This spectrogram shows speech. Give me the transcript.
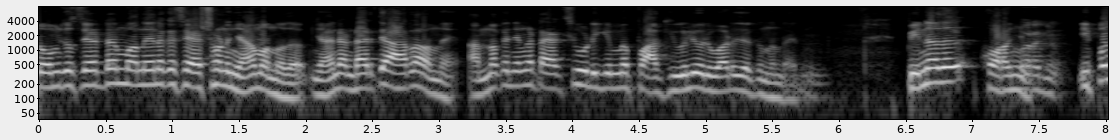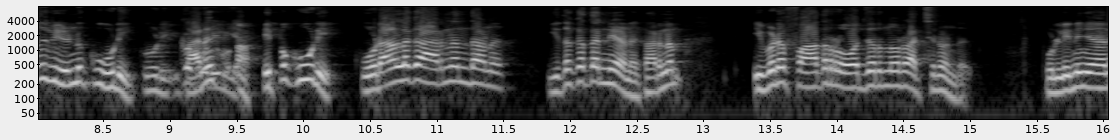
ടോം ജോസ് ചേട്ടൻ വന്നതിനൊക്കെ ശേഷമാണ് ഞാൻ വന്നത്. ഞാൻ രണ്ടായിരത്തി ആറിലാണ് വന്നത് അന്നൊക്കെ ഞങ്ങൾ ടാക്സി ഓടിക്കുമ്പോൾ പാക്കിവിളി ഒരുപാട് കേൾക്കുന്നുണ്ടായിരുന്നു. പിന്നെ അത് കുറഞ്ഞു. ഇപ്പൊ അത് വീണ്ടും കൂടി. കാരണം. ഇപ്പൊ കൂടി. കൂടാനുള്ള കാരണം എന്താണ്? ഇതൊക്കെ തന്നെയാണ്. കാരണം ഇവിടെ ഫാദർ റോജർ എന്നൊരു അച്ഛനുണ്ട്. പുള്ളിന് ഞാൻ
